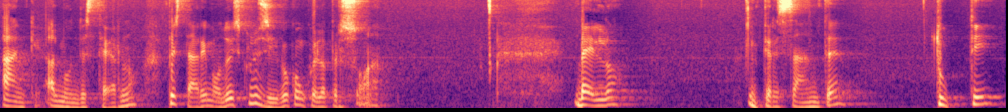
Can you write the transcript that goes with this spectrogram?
anche al mondo esterno per stare in modo esclusivo con quella persona. Bello, interessante, tutti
